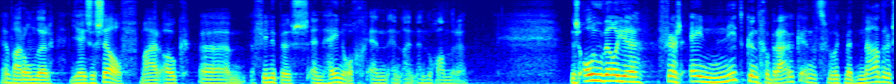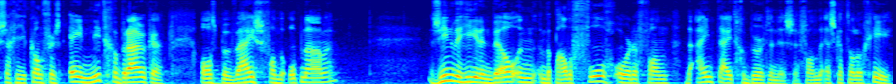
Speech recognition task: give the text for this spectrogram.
Waaronder Jezus zelf, maar ook uh, Filippus en Henoch en, en, en, en nog anderen. Dus alhoewel je vers 1 niet kunt gebruiken, en dat wil ik met nadruk zeggen, je kan vers 1 niet gebruiken als bewijs van de opname, zien we hierin wel een, een bepaalde volgorde van de eindtijdgebeurtenissen, van de eschatologie.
